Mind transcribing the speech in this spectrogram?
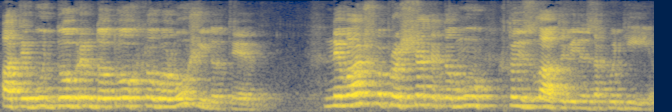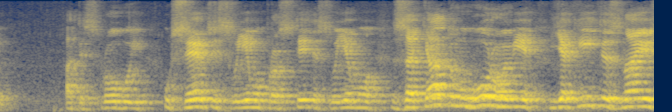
а ти будь добрим до того, хто ворожий до тебе. Не важко прощати тому, хто й зла тобі не заподіяв. А ти спробуй у серці своєму простити, своєму затятому ворогові, який ти знаєш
